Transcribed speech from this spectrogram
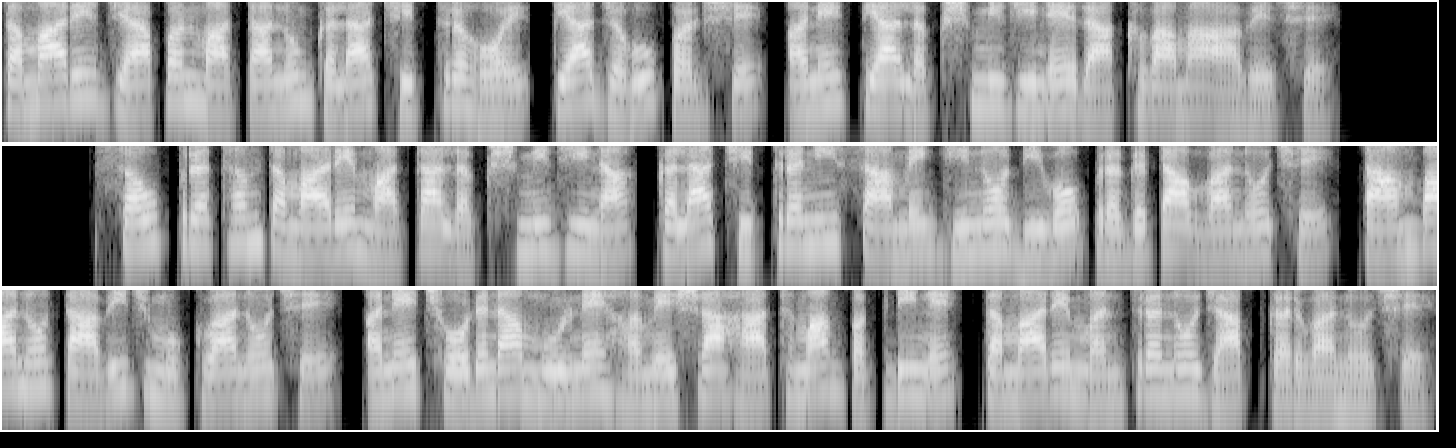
તમારે જ્યાં પણ માતાનું કલા ચિત્ર હોય ત્યાં જવું પડશે અને ત્યાં લક્ષ્મીજીને રાખવામાં આવે છે. સૌ પ્રથમ તમારે માતા લક્ષ્મીજીના કલાચિત્રની સામે ઘીનો દીવો પ્રગટાવવાનો છે, તાંબાનો તાવીજ મૂકવાનો છે અને છોડના મૂળને હંમેશા હાથમાં પકડીને તમારે મંત્રનો જાપ કરવાનો છે.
